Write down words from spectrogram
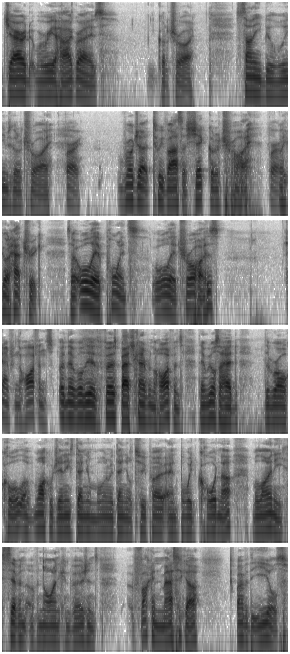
Jared Waerea-Hargreaves got a try. Sonny Bill Williams got a try. Bro. Roger Tuivasa Sheck got a try. Bro. He got a hat trick. So all their points, all their tries, Came from the hyphens. and then well, yeah, the first batch came from the hyphens. Then we also had the roll call of Michael Jennings, Daniel Mortimer, Daniel Tupou, and Boyd Cordner. Maloney, seven of nine conversions. Fucking massacre over the Eels.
